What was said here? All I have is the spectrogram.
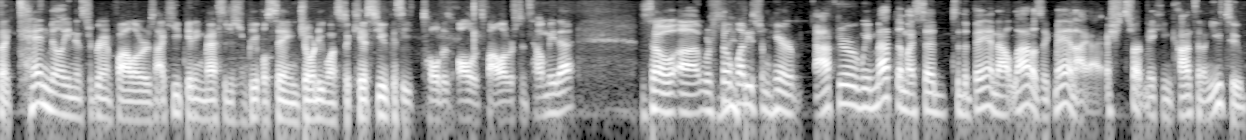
like 10 million Instagram followers. I keep getting messages from people saying Jordy wants to kiss you because he told his, all his followers to tell me that. So uh, we're still buddies from here. After we met them, I said to the band out loud, I was like, man, I, I should start making content on YouTube.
